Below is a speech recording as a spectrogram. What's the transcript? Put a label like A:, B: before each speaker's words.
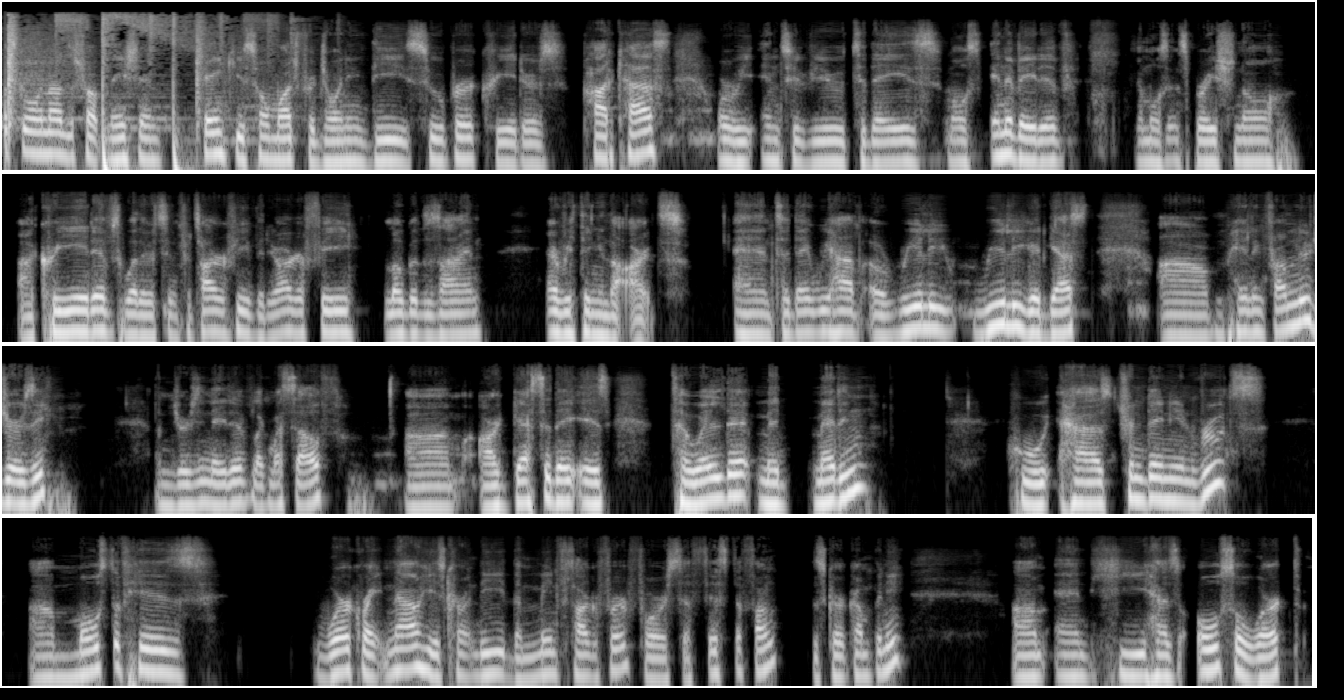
A: What's going on, Disrupt Nation? Thank you so much for joining the Super Creators Podcast, where we interview today's most innovative and most inspirational uh, creatives, whether it's in photography, videography, logo design, everything in the arts. And today we have a really, really good guest um, hailing from New Jersey, a New Jersey native like myself. Um, our guest today is Tewelde Medhin, who has Trinidadian roots. Um, most of his work right now, he is currently the main photographer for Sofistafunk, the skirt company. Um, and he has also worked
